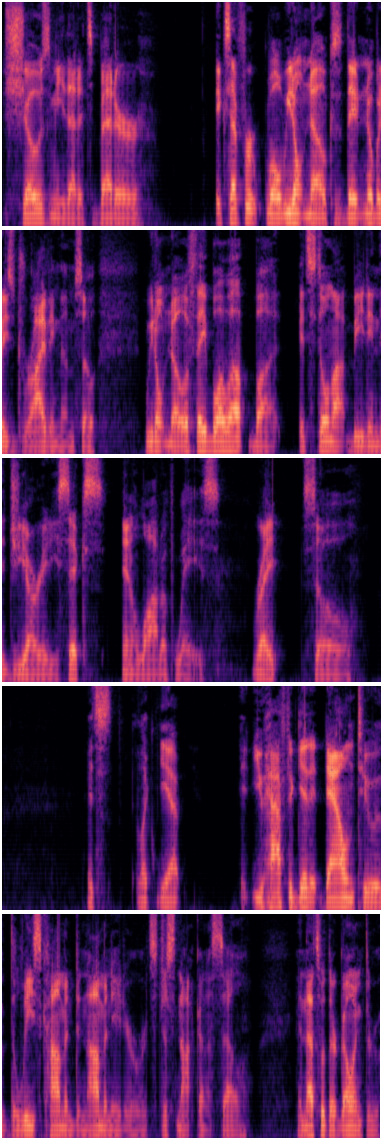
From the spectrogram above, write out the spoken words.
shows me that it's better except for well, we don't know cuz they nobody's driving them, so we don't know if they blow up, but it's still not beating the GR86 in a lot of ways, right? So it's like Yeah, you have to get it down to the least common denominator or it's just not going to sell. And that's what they're going through.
